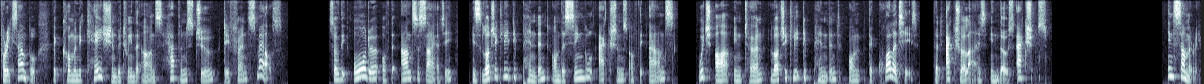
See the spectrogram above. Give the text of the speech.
For example, the communication between the ants happens through different smells. So the order of the ant society is logically dependent on the single actions of the ants which are in turn logically dependent on the qualities that actualize in those actions. In summary,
